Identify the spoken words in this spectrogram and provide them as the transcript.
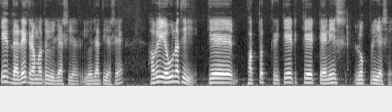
કે દરેક રમતો યોજાશી યોજાતી હશે. હવે એવું નથી કે ફક્ત ક્રિકેટ કે ટેનિસ લોકપ્રિય છે.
